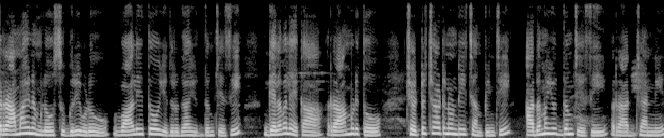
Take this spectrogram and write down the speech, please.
రామాయణంలో సుగ్రీవుడు వాలీతో ఎదురుగా యుద్ధం చేసి గెలవలేక రాముడితో చెట్టుచాటు నుండి చంపించి అధమయుద్ధం చేసి రాజ్యాన్ని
